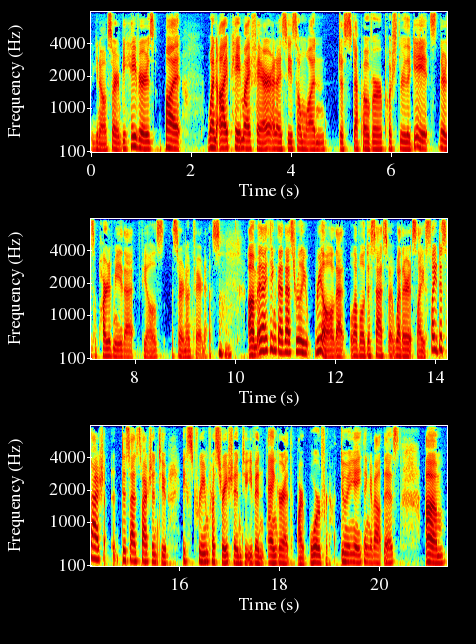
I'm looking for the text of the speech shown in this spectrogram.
you know, certain behaviors, but when I pay my fare and I see someone just step over, push through the gates, there's a part of me that feels a certain unfairness. Mm-hmm. Um, and I think that that's really real, that level of dissatisfaction, whether it's like slight dissatisfaction to extreme frustration to even anger at our board for not doing anything about this. Um,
